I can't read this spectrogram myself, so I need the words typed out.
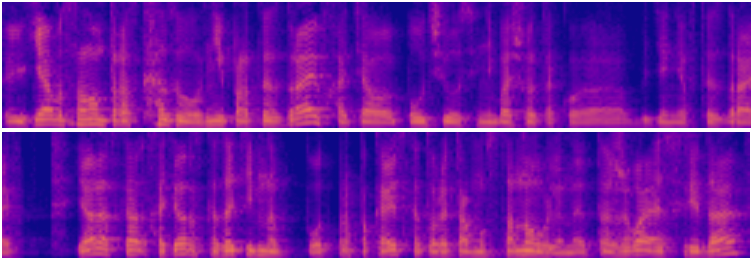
я в основном-то рассказывал не про тест-драйв, хотя получилось небольшое такое введение в тест-драйв. Я раска- хотел рассказать именно вот про ПКС, который там установлен. Это живая среда,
